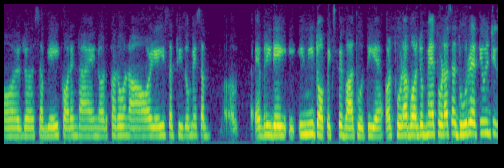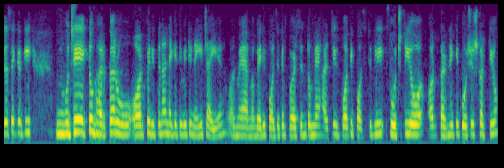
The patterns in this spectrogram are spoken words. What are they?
और सब यही क्वारंटाइन और कोरोना और यही सब चीज़ों में सब एवरी डे इन्हीं टॉपिक्स पे बात होती है। और थोड़ा बहुत जो मैं थोड़ा सा दूर रहती हूँ इन चीज़ों से क्योंकि मुझे एक तो घर पर हूँ और फिर इतना नेगेटिविटी नहीं चाहिए और मैं am a very positive person तो मैं हर चीज़ बहुत ही पॉजिटिवली सोचती हूँ और करने की कोशिश करती हूँ।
